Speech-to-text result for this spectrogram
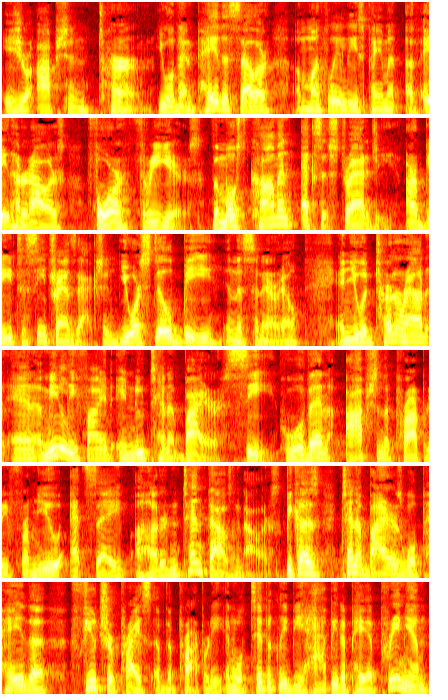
is your option term. You will then pay the seller a monthly lease payment of $800 for three years. The most common exit strategy, our B2C transaction, you are still B in this scenario, and you would turn around and immediately find a new tenant buyer, C, who will then option the property from you at say $110,000. Because tenant buyers will pay the future price of the property and will typically be happy to pay a premium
